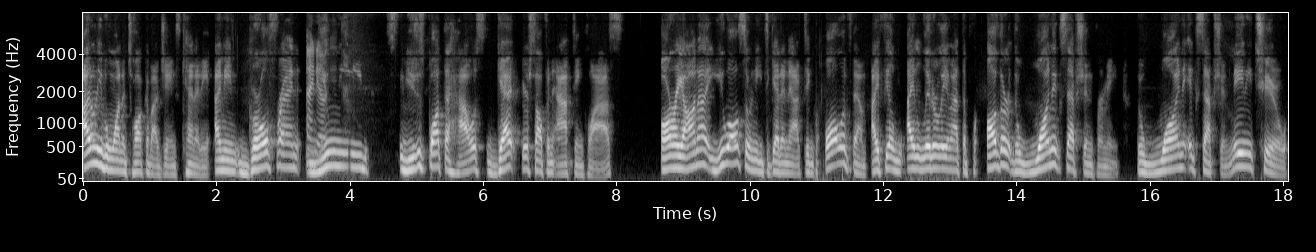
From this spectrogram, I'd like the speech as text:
I don't even want to talk about James Kennedy. I mean, girlfriend, I you need, you just bought the house, get yourself an acting class. Ariana, you also need to get an acting. All of them. I feel I literally am at the other, the one exception for me, the one exception, maybe two,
